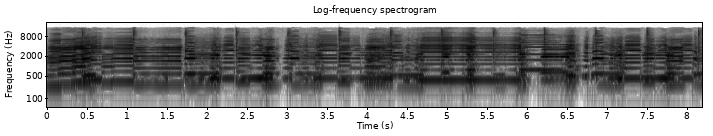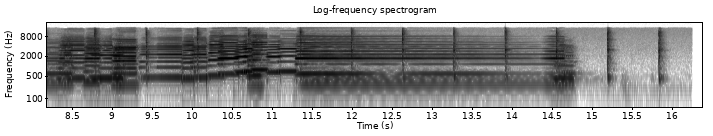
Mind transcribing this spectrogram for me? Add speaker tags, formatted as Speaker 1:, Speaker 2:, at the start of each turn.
Speaker 1: Música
